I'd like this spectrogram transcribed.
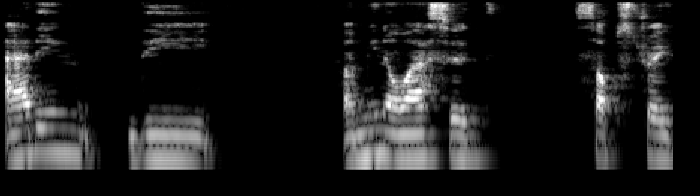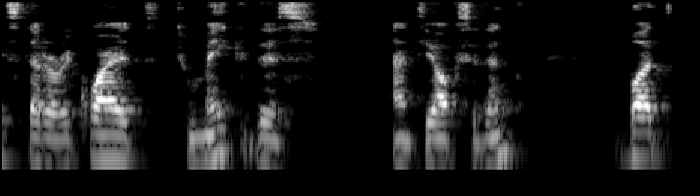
adding the amino acid substrates that are required to make this antioxidant. But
